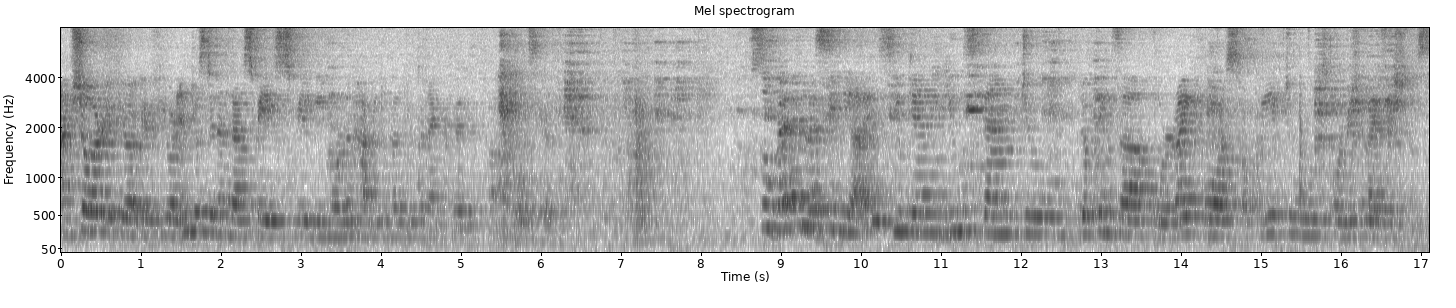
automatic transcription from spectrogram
I'm sure if you're if you're interested in that space, we'll be more than happy to help you connect with uh, folks here. So web and REST APIs, you can use them to look things up or write codes or create tools or visualizations.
